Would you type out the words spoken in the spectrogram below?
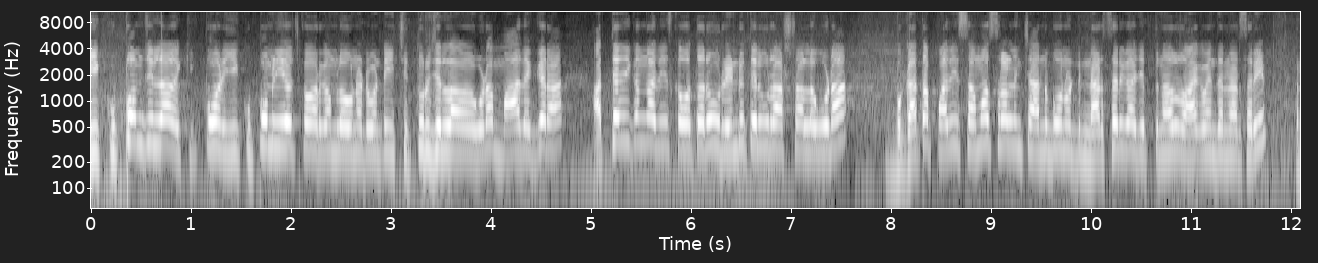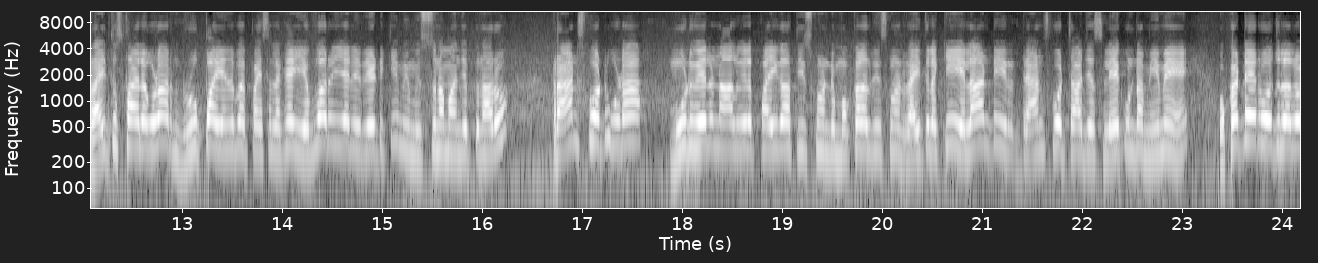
ఈ కుప్పం జిల్లా కుప్పం ఈ కుప్పం నియోజకవర్గంలో ఉన్నటువంటి ఈ చిత్తూరు జిల్లాలో కూడా మా దగ్గర అత్యధికంగా తీసుకుపోతారు. రెండు తెలుగు రాష్ట్రాల్లో కూడా గత పది సంవత్సరాల నుంచి అనుభవం ఉంటే నర్సరీగా చెప్తున్నారు రాఘవేంద్ర నర్సరీ. రైతు స్థాయిలో కూడా రూపాయి ఎనభై పైసలకే ఎవరు ఇయ్యని రేటుకి మేము ఇస్తున్నామని చెప్తున్నారు. ట్రాన్స్పోర్ట్ కూడా మూడు వేలు నాలుగు వేలు పైగా తీసుకున్న మొక్కలు తీసుకున్న రైతులకి ఎలాంటి ట్రాన్స్పోర్ట్ ఛార్జెస్ లేకుండా మేమే ఒకటే రోజులలో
